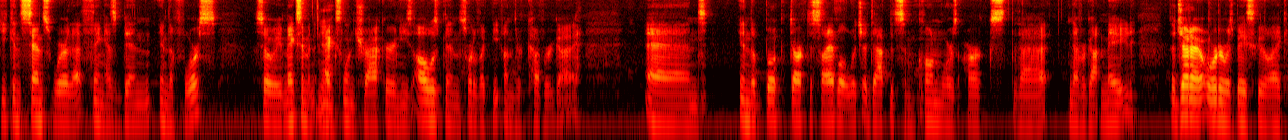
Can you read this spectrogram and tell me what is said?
he can sense where that thing has been in the Force. So it makes him an Yeah. excellent tracker, and he's always been sort of like the undercover guy. And in the book Dark Disciple, which adapted some Clone Wars arcs that never got made, the Jedi Order was basically like,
